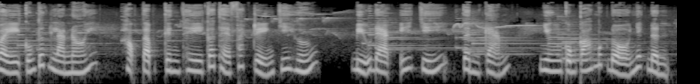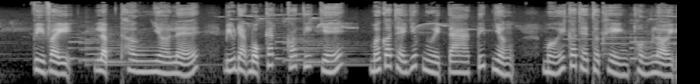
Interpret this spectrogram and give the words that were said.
Vậy cũng tức là nói học tập kinh thi có thể phát triển chí hướng, biểu đạt ý chí, tình cảm, nhưng cũng có mức độ nhất định. Vì vậy, lập thân nhờ lễ, biểu đạt một cách có tiết chế mới có thể giúp người ta tiếp nhận, mới có thể thực hiện thuận lợi.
